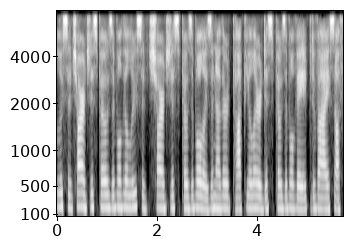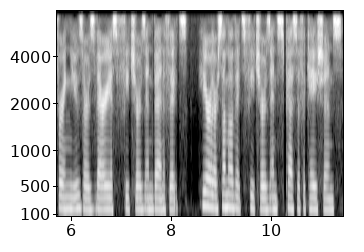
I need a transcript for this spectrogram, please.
Lucid Charge Disposable The Lucid Charge Disposable is another popular disposable vape device offering users various features and benefits. Here are some of its features and specifications.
